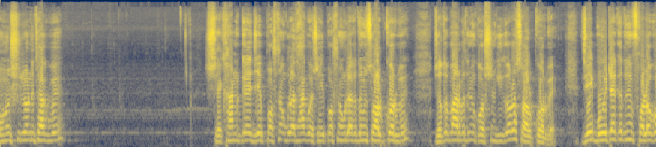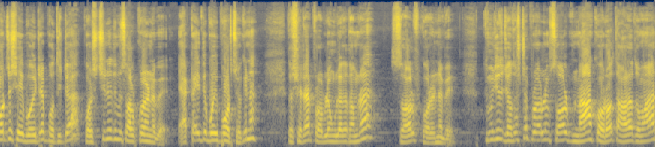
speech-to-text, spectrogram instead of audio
অনুশীলনী থাকবে, সেখানকে যে প্রশ্নগুলো থাকবে, সেই প্রশ্নগুলোকে তুমি সলভ করবে। যত পারবে তুমি কোশ্চেন কী করবে সলভ করবে। যেই বইটাকে তুমি ফলো করছ, সেই বইটার প্রতিটা কোশ্চেনই তুমি সলভ করে নেবে। একটাই তো বই পড়ছো, কি না? তো সেটার প্রবলেমগুলোকে তোমরা সলভ করে নেবে। তুমি যদি যথেষ্ট প্রবলেম সলভ না করো, তাহলে তোমার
